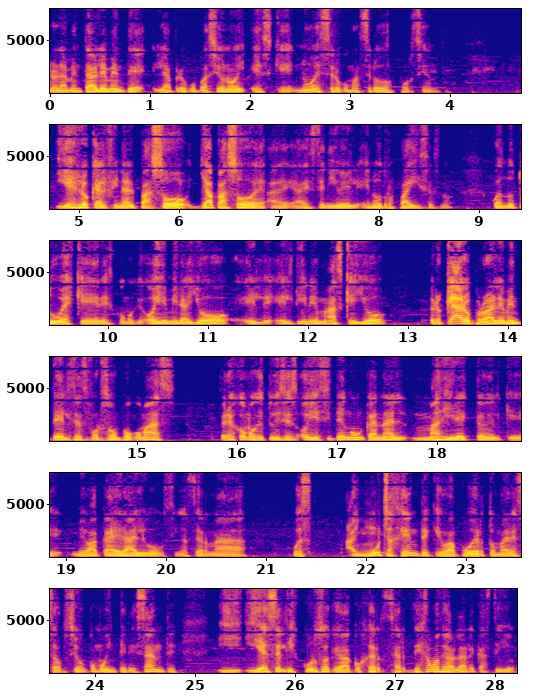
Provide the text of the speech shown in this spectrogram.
Pero lamentablemente la preocupación hoy es que no es 0,02%. Y es lo que al final pasó, ya pasó a este nivel en otros países, ¿no? cuando tú ves que eres como que, oye, mira, yo, él, él tiene más que yo, pero claro, probablemente él se esforzó un poco más. Pero es como que tú dices, oye, si tengo un canal más directo en el que me va a caer algo sin hacer nada, pues hay mucha gente que va a poder tomar esa opción como interesante. Y, es el discurso que va a coger, dejamos de hablar de Castillo,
